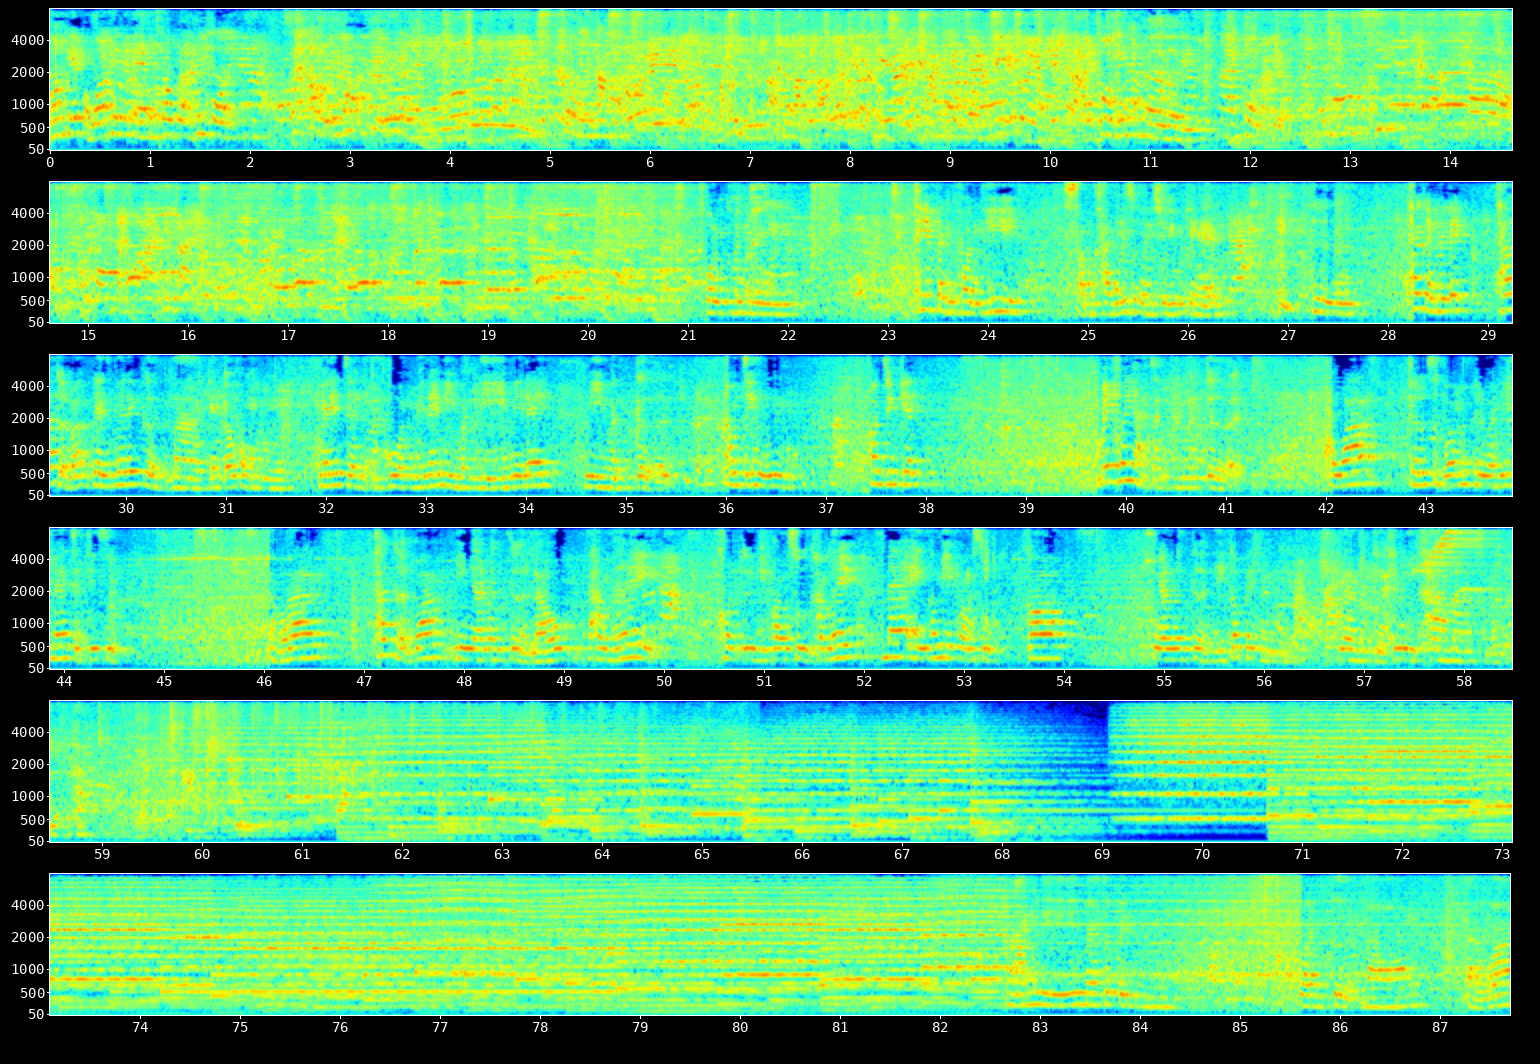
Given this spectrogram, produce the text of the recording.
น้องเกดบอกว่าให้คะแนนเท่ากันทุกคนใช่ไหมคะคนนี้กันเลยทุกคนคนคนหนึ่งที่เป็นคนที่สำคัญที่สุดในชีวิตเกคือ ถ้าเกิดไม่ได้ถ้าเกิดว่าเกรซไม่ได้เกิดมาเกดก็คงไม่ได้เจอทุกคนไม่ได้มีวันนี้ไม่ได้มีวันเกิด ความจริงความจริงเกดไม่ค่อยอยากจัดงานวันเกิด เพราะว่าเกดรู้สึกว่ามันเป็นวันที่แม่เจ็บที่สุด แต่ว่าถ้าเกิดว่ามีงานวันเกิดแล้วทำให้คนอื่นมีความสุขทำให้แม่เองก็มีความสุขก็ งานวันเกิดนี้ก็เป็นงานวันเกิดที่มีค่ามากสำหรับเด็กค่ะครั้งนี้แม้จะเป็น วันเกิดน้อง แต่ว่า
